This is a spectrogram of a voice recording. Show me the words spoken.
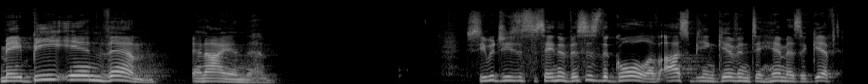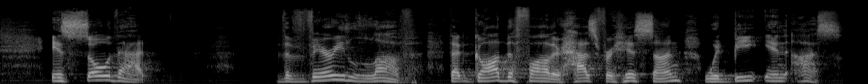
may be in them and I in them. You see what Jesus is saying there? This is the goal of us being given to him as a gift, is so that the very love that God the Father has for his Son would be in us.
